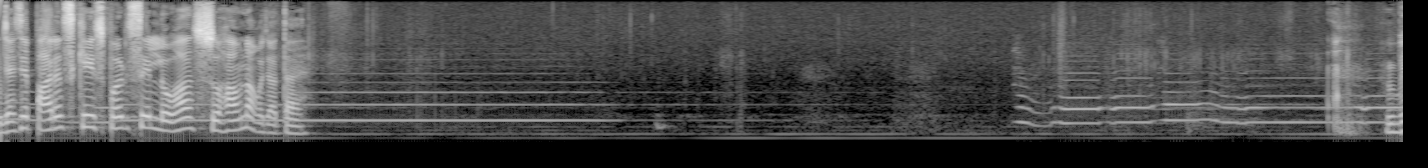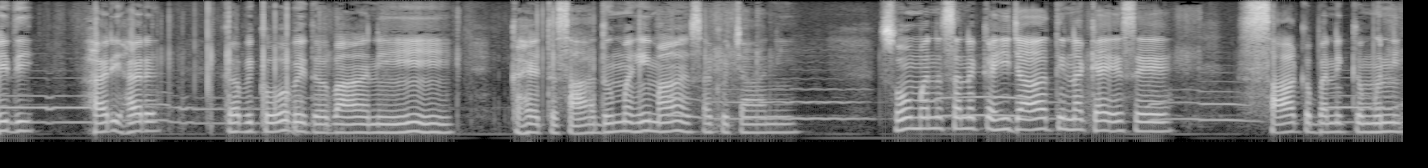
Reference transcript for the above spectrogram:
जैसे पारस के स्पर्श से लोहा सुहावना हो जाता है। विधि हरिहर कवि को विद बानी कहत साधु महिमा सकुचानी। सो मन सन कही जाति न कैसे, साक बनिक मुनि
